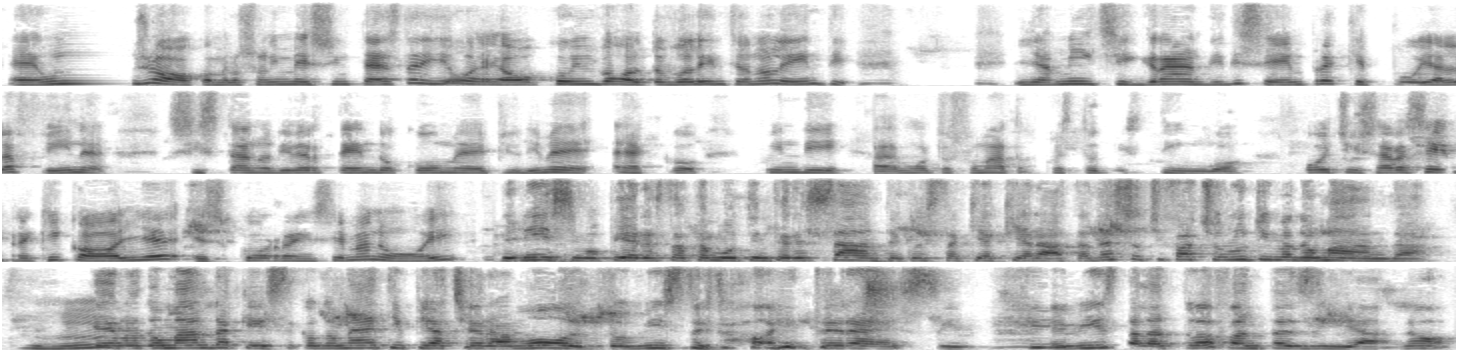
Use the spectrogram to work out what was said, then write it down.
È un gioco, me lo sono immesso in testa io e ho coinvolto, volenti o nolenti, gli amici grandi di sempre che poi alla fine si stanno divertendo come più di me. Ecco, quindi è molto sfumato questo distinguo. Poi ci sarà sempre chi coglie e scorre insieme a noi. Benissimo, Piera, è stata molto interessante questa chiacchierata. Adesso ti faccio l'ultima domanda, mm-hmm. che è una domanda che secondo me ti piacerà molto, visto i tuoi interessi e vista la tua fantasia, no?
